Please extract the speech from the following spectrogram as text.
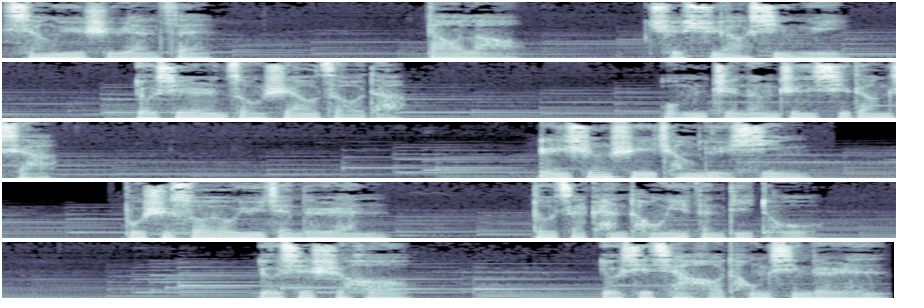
相遇是缘分，到老，却需要幸运。有些人总是要走的，我们只能珍惜当下。人生是一场旅行，不是所有遇见的人，都在看同一份地图。有些时候，有些恰好同行的人，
